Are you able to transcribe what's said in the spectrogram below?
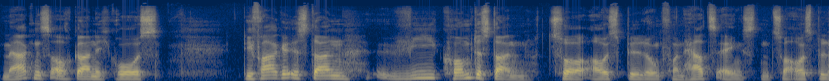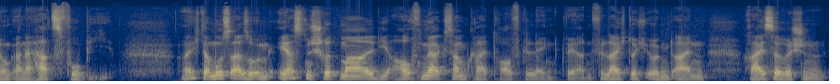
merken es auch gar nicht groß. Die Frage ist dann, wie kommt es dann zur Ausbildung von Herzängsten, zur Ausbildung einer Herzphobie? Da muss also im ersten Schritt mal die Aufmerksamkeit drauf gelenkt werden, vielleicht durch irgendeinen reißerischen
